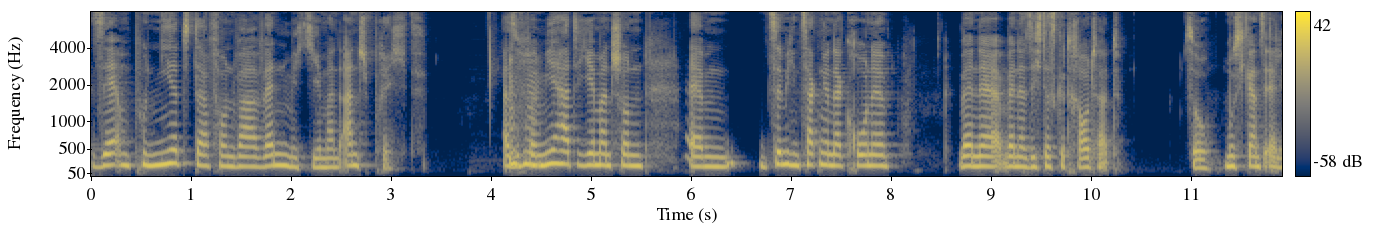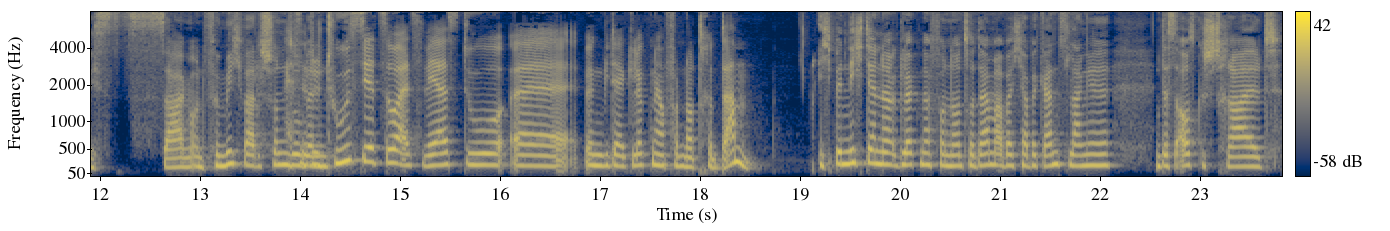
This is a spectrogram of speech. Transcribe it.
sehr imponiert davon war, wenn mich jemand anspricht. Also mhm. von mir hatte jemand schon ähm, ziemlich einen Zacken in der Krone, wenn er, wenn er sich das getraut hat. So, muss ich ganz ehrlich sagen. Und für mich war das schon also so, wenn. Du tust jetzt so, als wärst du äh, irgendwie der Glöckner von Notre Dame. Ich bin nicht der Glöckner von Notre Dame, aber ich habe ganz lange das ausgestrahlt,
